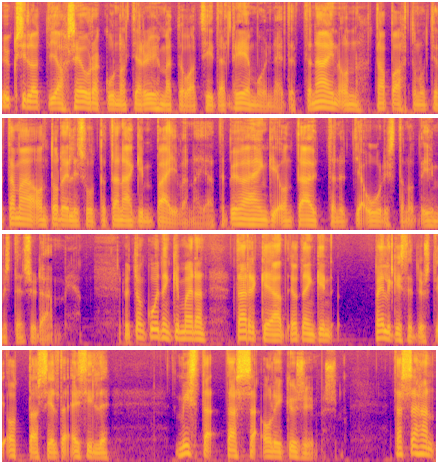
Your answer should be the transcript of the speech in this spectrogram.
yksilöt ja seurakunnat ja ryhmät ovat siitä riemuinneet, että näin on tapahtunut ja tämä on todellisuutta tänäkin päivänä ja että pyhä henki on täyttänyt ja uudistanut ihmisten sydämiä. Nyt on kuitenkin meidän tärkeää jotenkin pelkistetysti ottaa sieltä esille, mistä tässä oli kysymys. Tässähän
